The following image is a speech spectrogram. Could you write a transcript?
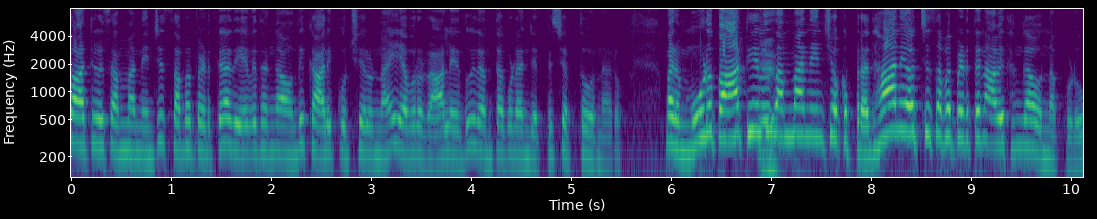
పార్టీలకు సంబంధించి సభ పెడితే అది ఏ విధంగా ఉంది ఖాళీ కుర్చీలు ఉన్నాయి ఎవరు రాలేదు ఇదంతా కూడా అని చెప్పేసి చెప్తూ ఉన్నారు. మరి మూడు పార్టీలకు సంబంధించి ఒక ప్రధాని వచ్చి సభ పెడితే ఆ విధంగా ఉన్నప్పుడు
